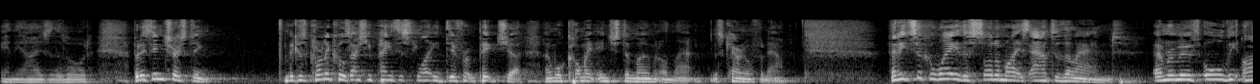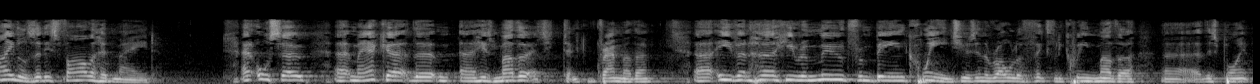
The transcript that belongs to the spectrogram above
in the eyes of the Lord. But it's interesting because Chronicles actually paints a slightly different picture, and we'll comment in just a moment on that. Let's carry on for now. And he took away the Sodomites out of the land and removed all the idols that his father had made. And also, uh, Maacah, the, uh, his mother, grandmother, uh, even her he removed from being queen. She was in the role of effectively queen mother uh, at this point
